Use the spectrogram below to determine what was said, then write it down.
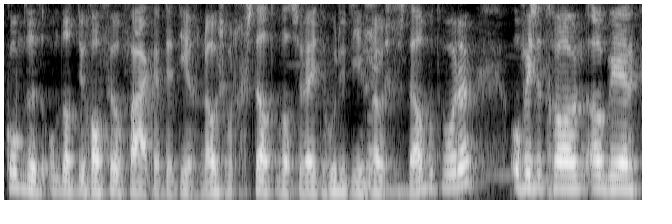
Komt het omdat nu gewoon veel vaker de diagnose wordt gesteld, omdat ze weten hoe de diagnose gesteld moet worden? Of is het gewoon ook weer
